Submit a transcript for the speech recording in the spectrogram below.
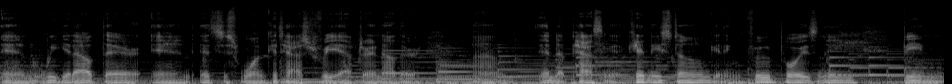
and we get out there, and it's just one catastrophe after another. Um, end up passing a kidney stone, getting food poisoning, being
